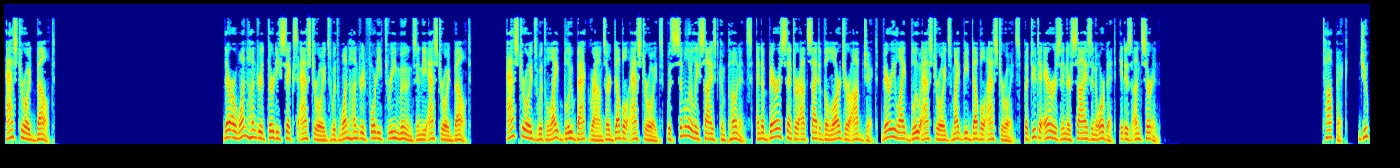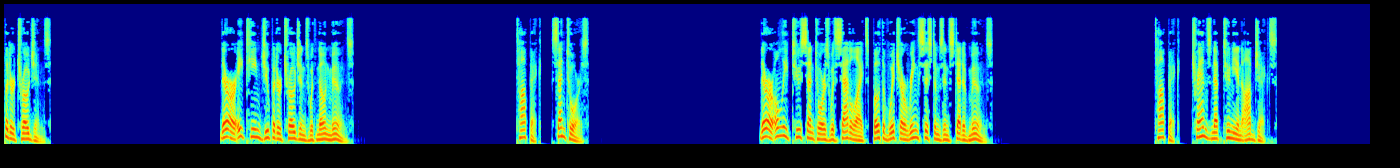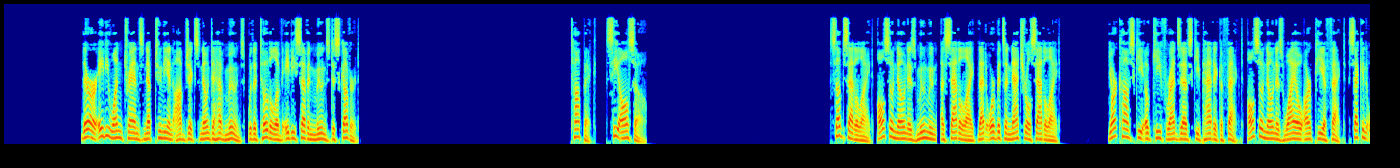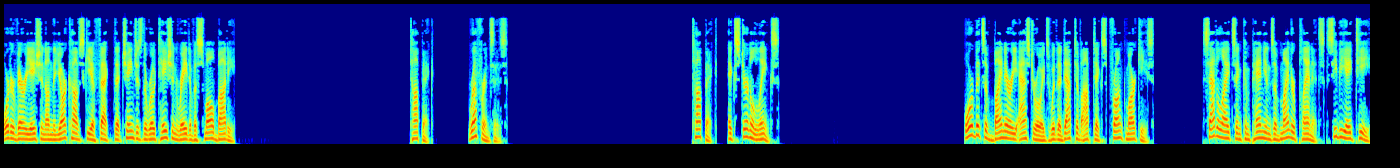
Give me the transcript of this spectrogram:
Asteroid belt There are 136 asteroids with 143 moons in the asteroid belt. Asteroids with light blue backgrounds are double asteroids, with similarly sized components, and a barycenter outside of the larger object. Very light blue asteroids might be double asteroids, but due to errors in their size and orbit, it is uncertain. Jupiter Trojans There are 18 Jupiter Trojans with known moons. Centaurs There are only two centaurs with satellites, both of which are ring systems instead of moons. Trans-Neptunian objects There are 81 trans-Neptunian objects known to have moons, with a total of 87 moons discovered. See also. Subsatellite, also known as moonmoon, a satellite that orbits a natural satellite Yarkovsky-O'Keefe-Radzievsky-Paddack effect, also known as YORP effect, second-order variation on the Yarkovsky effect that changes the rotation rate of a small body. References. External links. Orbits of binary asteroids with adaptive optics Franck Marchis Satellites and Companions of Minor Planets CBAT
